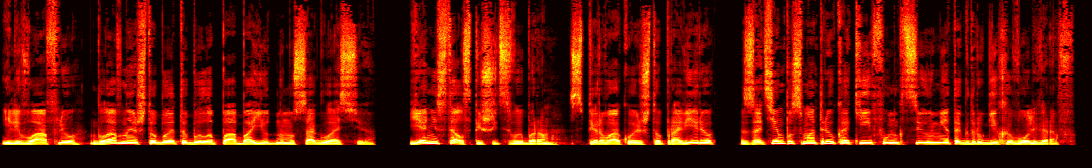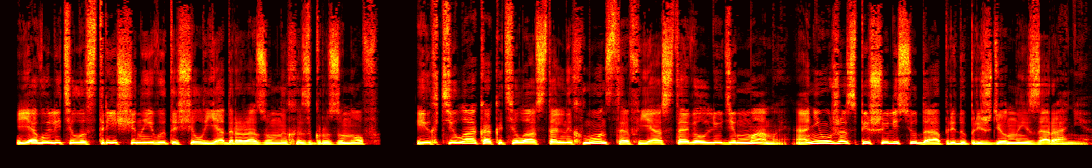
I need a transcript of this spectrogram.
или вафлю, главное, чтобы это было по обоюдному согласию. Я не стал спешить с выбором. Сперва кое-что проверю, затем посмотрю, какие функции у меток других эвольверов. Я вылетел из трещины и вытащил ядра разумных из грузунов. Их тела, как и тела остальных монстров, я оставил людям мамы. Они уже спешили сюда, предупрежденные заранее.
